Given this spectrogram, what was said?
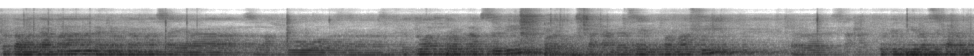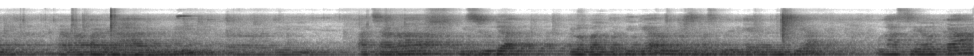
Pertama-tama dan yang utama saya selaku eh, Ketua Program Studi Perpustakaan dan Sains Informasi eh, sangat bergembira sekali karena pada hari ini eh, di acara wisuda gelombang ketiga Universitas Pendidikan Indonesia menghasilkan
